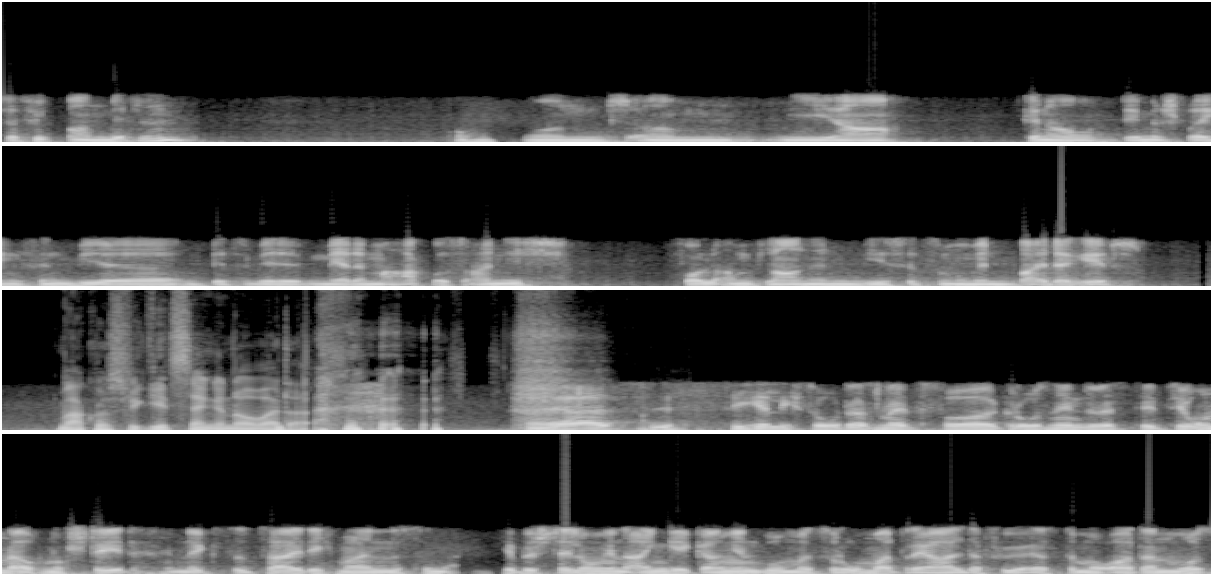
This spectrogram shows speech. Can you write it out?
verfügbaren Mitteln. Und, und ähm, ja, Genau, dementsprechend sind wir jetzt mehr der Markus eigentlich voll am Planen, wie es jetzt im Moment weitergeht. Markus, wie geht's denn genau weiter? naja, es ist sicherlich so, dass man jetzt vor großen Investitionen auch noch steht in nächster Zeit. Ich meine, es sind einige Bestellungen eingegangen, wo man das Rohmaterial dafür erst einmal ordern muss,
